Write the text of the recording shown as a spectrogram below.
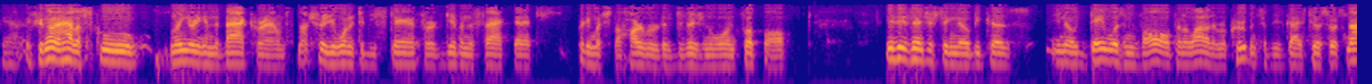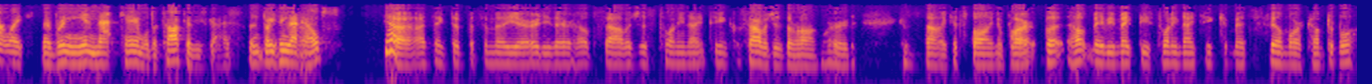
Yeah, if you're going to have a school lingering in the background, not sure you want it to be Stanford, given the fact that it's pretty much the Harvard of Division One football. It is interesting though because you know Day was involved in a lot of the recruitments of these guys too, so it's not like they're bringing in Matt Campbell to talk to these guys. Don't you think that helps? Yeah, I think that the familiarity there helps salvage this 2019. Salvage is the wrong word because it's not like it's falling apart, but help maybe make these 2019 commits feel more comfortable.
